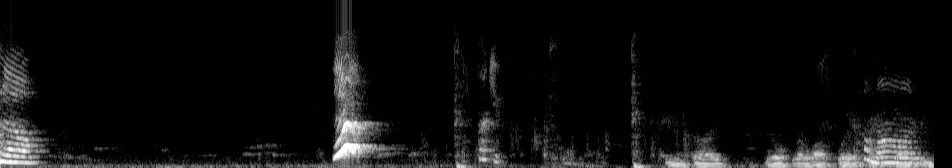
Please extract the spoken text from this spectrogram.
Oh no. Ah! Freaking Inside, they'll throw out player. Come on.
